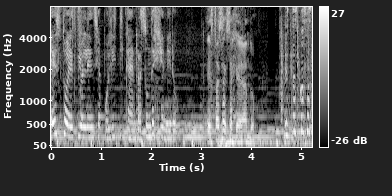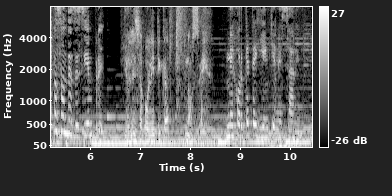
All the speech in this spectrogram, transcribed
Esto es violencia política en razón de género. Estás exagerando. Estas cosas pasan desde siempre. ¿Violencia política? No sé. Mejor que te guíen quienes saben.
